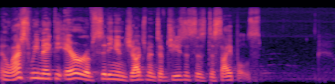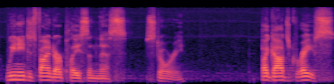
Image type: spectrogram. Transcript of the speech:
Unless we make the error of sitting in judgment of Jesus' disciples, we need to find our place in this story. By God's grace,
